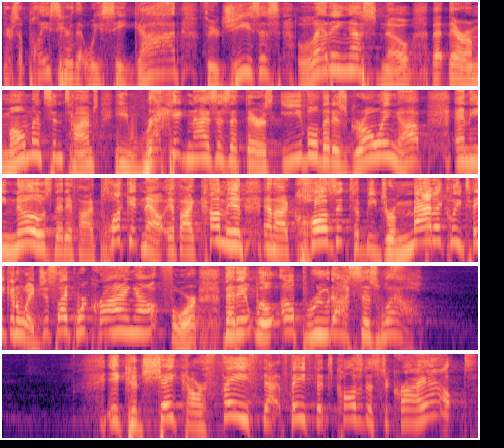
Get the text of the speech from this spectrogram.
There's a place here that we see God through Jesus letting us know that there are moments and times He recognizes that there's evil that is growing up, and He knows that if I pluck it now, if I come in and I cause it to be dramatically taken away, just like we're crying out for, that it will uproot us as well. It could shake our faith, that faith that's caused us to cry out.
